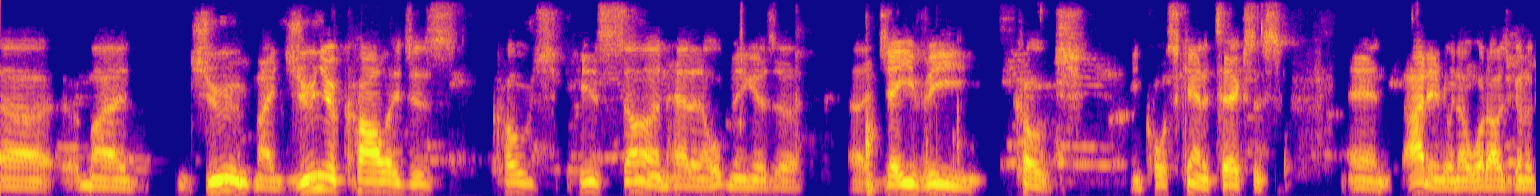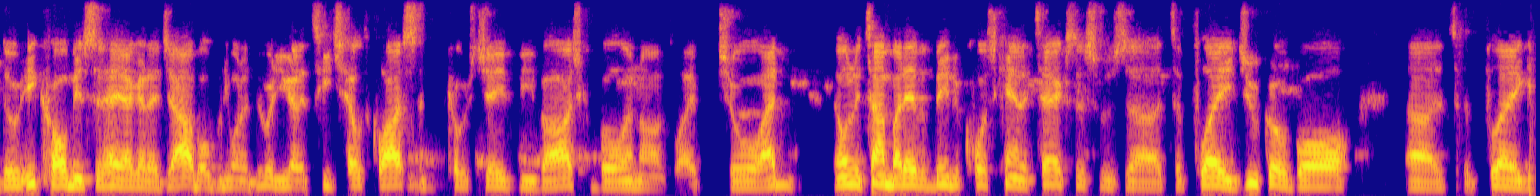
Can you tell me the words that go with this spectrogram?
uh, my June my junior college's coach, his son had an opening as a, a JV coach in Corsicana, Texas. And I didn't really know what I was going to do. He called me and said, "Hey, I got a job open. You want to do it? You got to teach health class and coach JV basketball." And I was like, "Sure." I the only time I'd ever been to Corsicana, Texas was uh, to play JUCO ball, uh, to play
